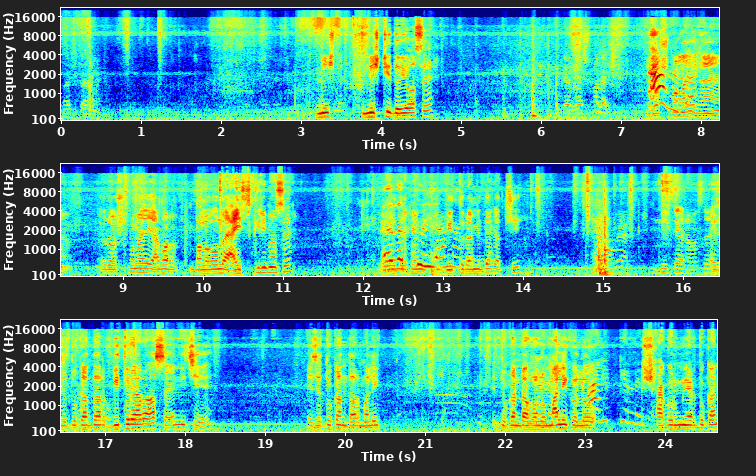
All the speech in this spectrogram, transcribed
পাঁচটা মিষ্টি মিষ্টি দইও আছে। রসমালাই রসমালাই হ্যাঁ রসমালাই আবার ভালো ভালো আইসক্রিম আছে। এই দেখেন ভিতরে আমি দেখাচ্ছি। এই যে দোকানদার ভিতরে আরও আছে নিচে। এই যে দোকানদার মালিক। দোকানটা হলো মালিক হলো? সাগর মিয়ার দোকান।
